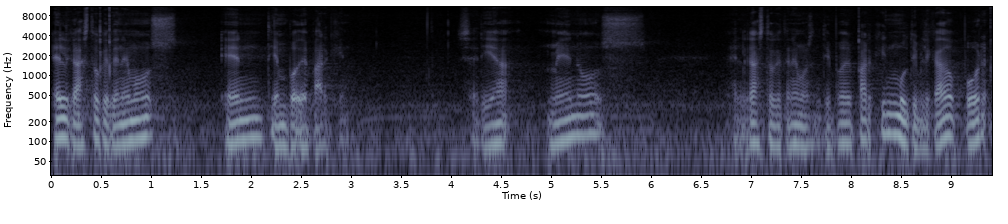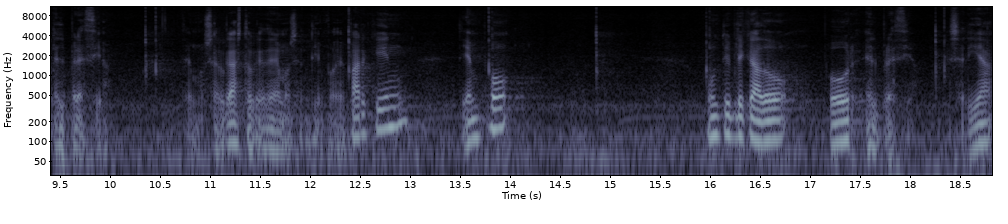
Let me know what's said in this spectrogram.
el gasto que tenemos en tiempo de parking. Sería menos el gasto que tenemos en tiempo de parking multiplicado por el precio. Hacemos el gasto que tenemos en tiempo de parking, tiempo, multiplicado por el precio, que sería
